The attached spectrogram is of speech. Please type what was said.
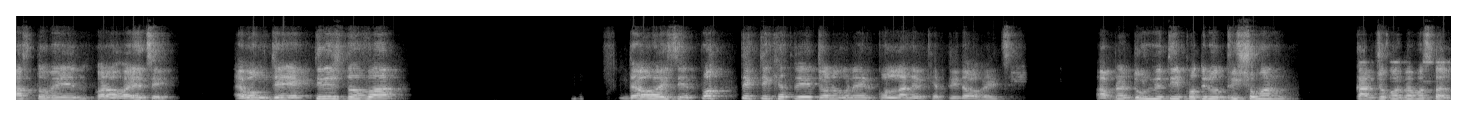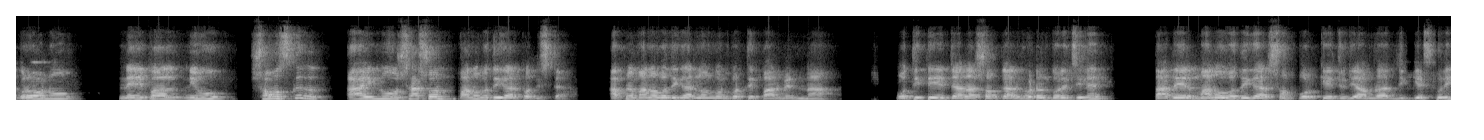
বাস্তবায়ন করা হয়েছে এবং যে একত্রিশ দফা দেওয়া হয়েছে, প্রত্যেকটি ক্ষেত্রে জনগণের কল্যাণের ক্ষেত্রে দেওয়া হয়েছে। আপনার দুর্নীতি প্রতিরোধ দৃশ্যমান কার্যকর ব্যবস্থা গ্রহণ নেপাল, নিউ সংস্কার আইন ও শাসন মানবাধিকার প্রতিষ্ঠা। আপনার মানবাধিকার লঙ্ঘন করতে পারবেন না। অতীতে যারা সরকার গঠন করেছিলেন, তাদের মানবাধিকার সম্পর্কে যদি আমরা জিজ্ঞেস করি,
